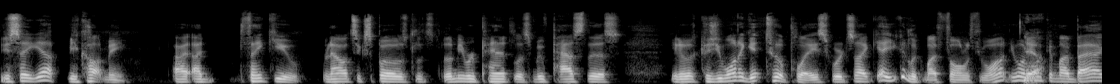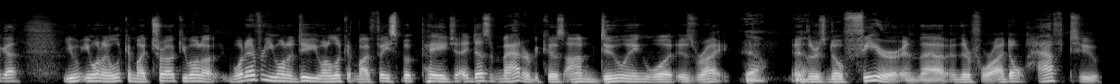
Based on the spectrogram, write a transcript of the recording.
You say, yep, you caught me. I, I thank you. Now it's exposed. Let's let me repent. Let's move past this. You know, because you want to get to a place where it's like, yeah, you can look at my phone if you want. You want to Yeah. look at my bag. I, you you want to look at my truck. You want to whatever you want to do. You want to look at my Facebook page. It doesn't matter because I'm doing what is right Yeah. and yeah. there's no fear in that and therefore i don't have to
